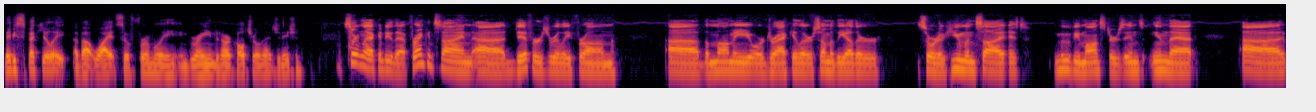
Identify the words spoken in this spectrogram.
maybe speculate about why it's so firmly ingrained in our cultural imagination? Certainly, I can do that. Frankenstein uh, differs really from uh, the Mummy or Dracula or some of the other sort of human-sized movie monsters in in that uh,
